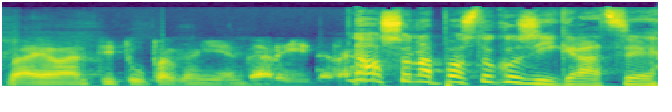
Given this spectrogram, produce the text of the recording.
Vai avanti tu perché mi viene da ridere. No, sono a posto così, grazie.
